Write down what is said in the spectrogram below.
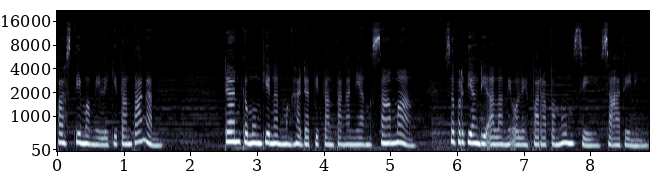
pasti memiliki tantangan dan kemungkinan menghadapi tantangan yang sama seperti yang dialami oleh para pengungsi saat ini.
